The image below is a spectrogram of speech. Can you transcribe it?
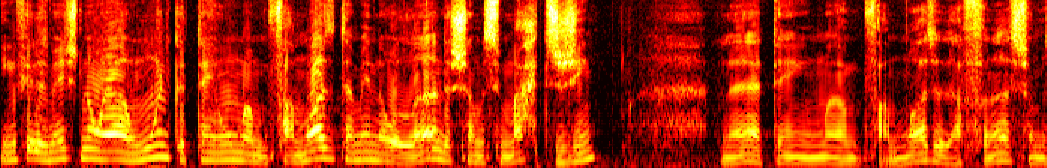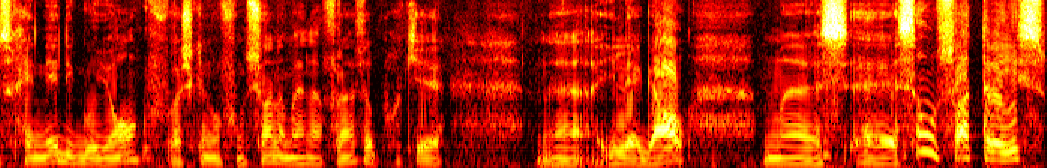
Infelizmente não é a única, tem uma famosa também na Holanda, chama-se Martgin, né? tem uma famosa da França, chama-se René de Guyon, acho que não funciona mais na França porque né, é ilegal, mas é, são só três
